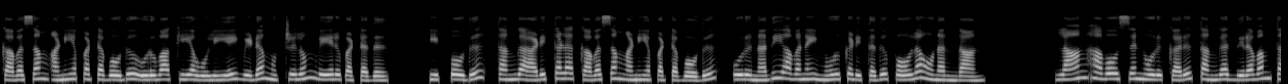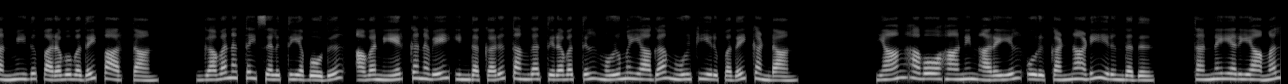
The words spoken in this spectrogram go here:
கவசம் அணியப்பட்டபோது உருவாக்கிய ஒளியை விட முற்றிலும் வேறுபட்டது. இப்போது தங்க அடித்தள கவசம் அணியப்பட்டபோது ஒரு நதி அவனை மூழ்கடித்தது போல உணர்ந்தான். லாங் ஹவோசன் ஒரு கரு தங்க திரவம் தன்மீது பரவுவதை பார்த்தான். கவனத்தை செலுத்தியபோது அவன் ஏற்கனவே இந்த கரு தங்க திரவத்தில் முழுமையாக மூழ்கியிருப்பதைக் கண்டான். யாங் ஹவோஹானின் அறையில் ஒரு கண்ணாடி இருந்தது. தன்னையறியாமல்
